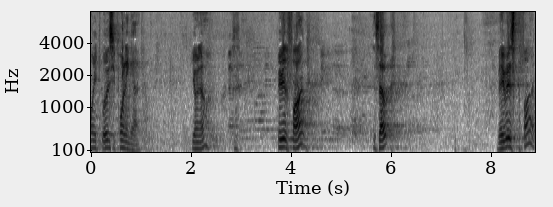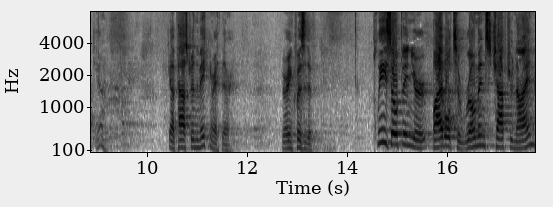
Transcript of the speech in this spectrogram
point? What was he pointing at? You don't know? Maybe the font? Is that? Maybe it's the font, yeah. Got a pastor in the making right there. Very inquisitive. Please open your Bible to Romans chapter 9.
